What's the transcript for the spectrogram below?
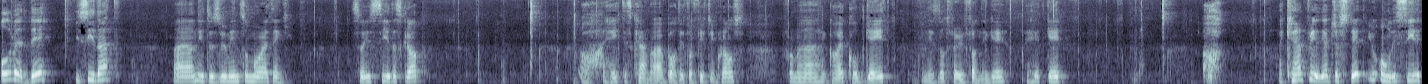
already. You see that? I need to zoom in some more, I think. So you see the scrap. Oh, I hate this camera. I bought it for 15 crowns from a guy called Gate, and he's not very funny, Gate. I hate Gate. Ah, I can't really adjust it. You only see.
